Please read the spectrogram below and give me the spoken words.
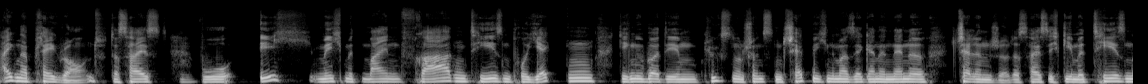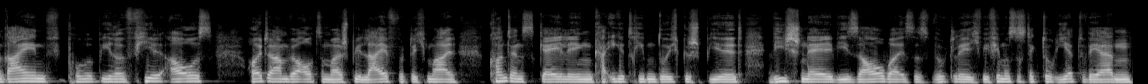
eigener Playground. Das heißt, mhm. wo ich mich mit meinen Fragen, Thesen, Projekten gegenüber dem klügsten und schönsten Chat, wie ich ihn immer sehr gerne nenne, challenge. Das heißt, ich gehe mit Thesen rein, probiere viel aus Heute haben wir auch zum Beispiel live wirklich mal Content Scaling, KI-getrieben durchgespielt. Wie schnell, wie sauber ist es wirklich? Wie viel muss es lektoriert werden?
